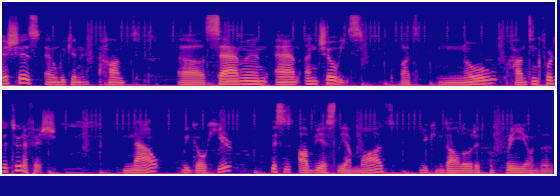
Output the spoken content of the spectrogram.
fishes and we can hunt uh, salmon and anchovies, but no hunting for the tuna fish. Now we go here. This is obviously a mod. You can download it for free on the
